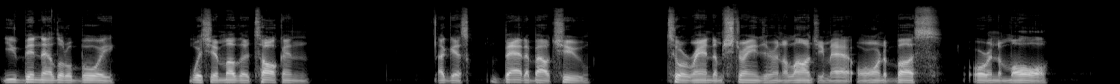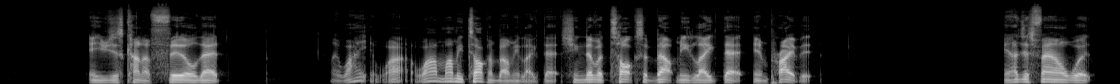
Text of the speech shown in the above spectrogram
You've been that little boy with your mother talking I guess, bad about you to a random stranger in a laundromat or on a bus or in the mall. And you just kind of feel that like why why why mommy talking about me like that? She never talks about me like that in private. And I just found what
